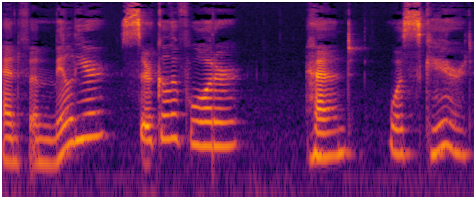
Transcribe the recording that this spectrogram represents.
and familiar circle of water and was scared.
